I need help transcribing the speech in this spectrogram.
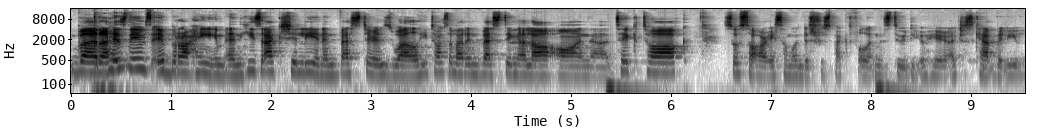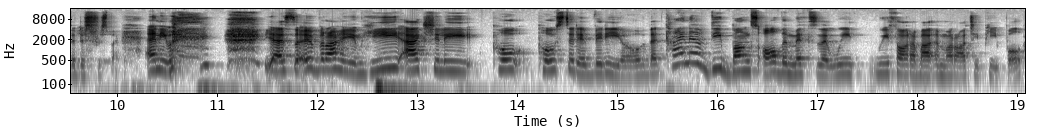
But uh, his name's Ibrahim, and he's actually an investor as well. He talks about investing a lot on uh, TikTok. So sorry, someone disrespectful in the studio here. I just can't believe the disrespect. Anyway, yeah, so Ibrahim, he actually po- posted a video that kind of debunks all the myths that we, we thought about Emirati people.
